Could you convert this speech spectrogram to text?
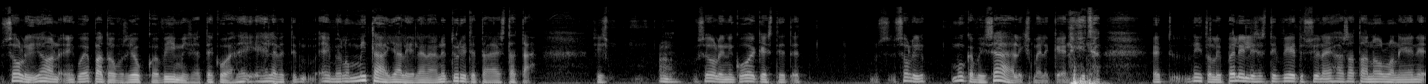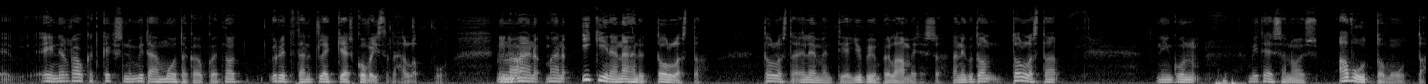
se oli ihan niin kuin epätoivoisen joukkojen viimeisiä tekoja. Että ei helvetti, ei meillä ole mitään jäljellä enää. Nyt yritetään edes tätä. Siis mm. se oli niin kuin oikeasti, että et, se oli, mun kävi sääliksi melkein niitä. Et niitä oli pelillisesti viety siinä ihan sata nolla, niin ei ne, ei ne raukat keksinyt mitään muuta kaukkoa. Että no, yritetään nyt leikkiä edes kovista tähän loppuun. Niin No. mä, en, mä en ole ikinä nähnyt tollasta, tollasta elementtiä Jypin pelaamisessa. Tai niinku ton, tollasta, niin kuin, miten sanois, avuttomuutta.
